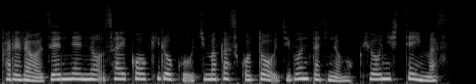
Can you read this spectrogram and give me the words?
彼らは前年の最高記録を打ち負かすことを自分たちの目標にしています。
